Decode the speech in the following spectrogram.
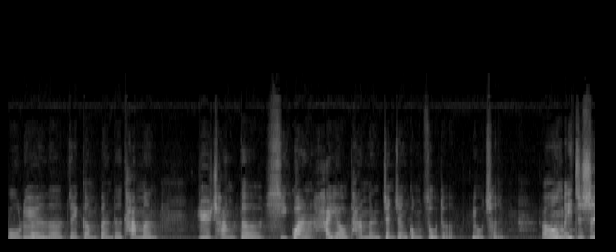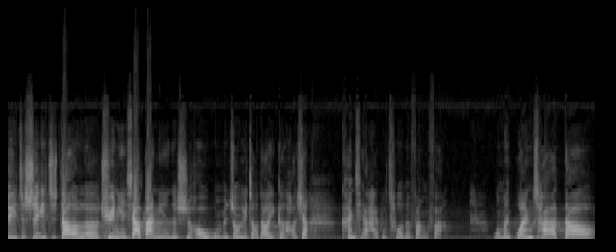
忽略了最根本的他们日常的习惯，还有他们真正工作的流程。然后我们一直是一直是一直到了去年下半年的时候，我们终于找到一个好像看起来还不错的方法。我们观察到。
